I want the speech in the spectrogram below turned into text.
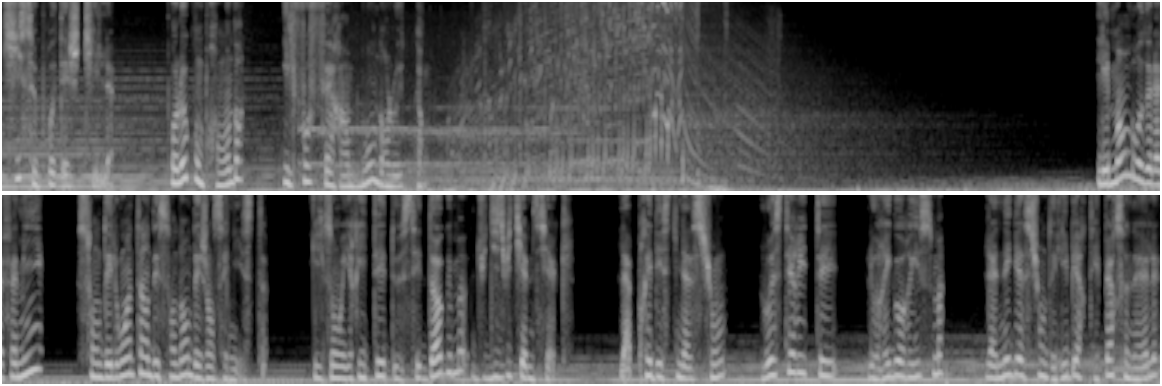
qui se protègent-ils Pour le comprendre, il faut faire un bond dans le temps. Les membres de la famille sont des lointains descendants des jansénistes. Ils ont hérité de ces dogmes du XVIIIe siècle. La prédestination, l'austérité, le rigorisme, la négation des libertés personnelles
